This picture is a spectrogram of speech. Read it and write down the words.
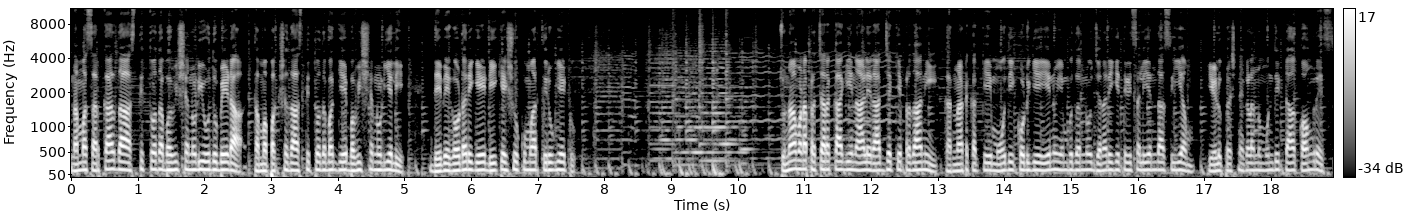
ನಮ್ಮ ಸರ್ಕಾರದ ಅಸ್ತಿತ್ವದ ಭವಿಷ್ಯ ನುಡಿಯುವುದು ಬೇಡ. ತಮ್ಮ ಪಕ್ಷದ ಅಸ್ತಿತ್ವದ ಬಗ್ಗೆ ಭವಿಷ್ಯ ನುಡಿಯಲಿ. ದೇವೇಗೌಡರಿಗೆ ಡಿಕೆ ಶಿವಕುಮಾರ್ ತಿರುಗೇಟು. ಚುನಾವಣಾ ಪ್ರಚಾರಕ್ಕಾಗಿ ನಾಳೆ ರಾಜ್ಯಕ್ಕೆ ಪ್ರಧಾನಿ, ಕರ್ನಾಟಕಕ್ಕೆ ಮೋದಿ ಕೊಡುಗೆ ಏನು ಎಂಬುದನ್ನು ಜನರಿಗೆ ತಿಳಿಸಲಿ ಎಂದ ಸಿಎಂ. ಏಳು ಪ್ರಶ್ನೆಗಳನ್ನು ಮುಂದಿಟ್ಟ ಕಾಂಗ್ರೆಸ್.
